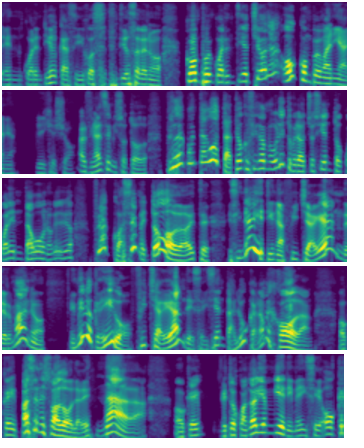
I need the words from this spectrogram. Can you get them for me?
en 48, casi dijo 72 horas no, compro en 48 horas o compro mañana. Dije yo. Al final se me hizo todo. Pero da cuenta gota, tengo que fijarme boleto, pero 840 bonos, qué sé yo. Flaco, haceme todo, ¿viste? Y si nadie tiene una ficha grande, hermano. Y mira lo que digo, ficha grande, 600 lucas, no me jodan, ¿ok? Pasen eso a dólares, nada, ¿ok? Entonces, cuando alguien viene y me dice, ok,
